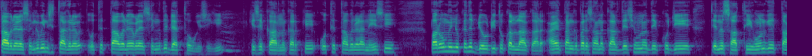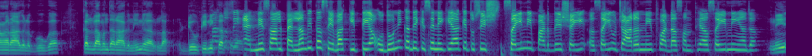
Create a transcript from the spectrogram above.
ਤਬਲੇ ਵਾਲੇ ਸਿੰਘ ਵੀ ਨਹੀਂ ਸੀ ਤਬਲੇ ਉੱਥੇ ਤਬਲੇ ਵਾਲੇ ਸਿੰਘ ਦੀ ਡੈਥ ਹੋ ਗਈ ਸੀਗੀ। ਕਿਸੇ ਕਾਰਨ ਕਰਕੇ ਉੱਥੇ ਤਬਲੇ ਵਾਲਾ ਨਹੀਂ ਸੀ। ਪਰ ਉਹ ਮੈਨੂੰ ਕਹਿੰਦੇ ਡਿਊਟੀ ਤੋਂ ਇਕੱਲਾ ਕਰ। ਐ ਤੰਗ ਪਰੇਸ਼ਾਨ ਕਰਦੇ ਸੀ ਹੁਣ ਦੇਖੋ ਜੇ ਤਿੰਨ ਸਾਥੀ ਹੋਣਗੇ ਤਾਂ ਰਾਗ ਲੱਗੂਗਾ। ਇਕੱਲਾ ਬੰਦਾ ਰਾਗ ਨਹੀਂ ਡਿਊਟੀ ਨਹੀਂ ਕਰ ਤੁਸੀਂ ਸਕਦਾ। ਐਨੇ ਸਾਲ ਪਹਿਲਾਂ ਵੀ ਤਾਂ ਸੇਵਾ ਕੀਤੀ ਆ ਉਦੋਂ ਨਹੀਂ ਕਦੇ ਕਿਸੇ ਨੇ ਕਿਹਾ ਕਿ ਤੁਸੀਂ ਸ਼- ਸਹੀ ਨਹੀਂ ਪੜਦੇ ਸਹੀ ਸਹੀ ਉਚਾਰਨ ਨਹੀਂ ਤੁਹਾਡਾ ਸੰਥਿਆ ਸਹੀ ਨਹੀਂ ਆ ਜਾਂ? ਨਹੀਂ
